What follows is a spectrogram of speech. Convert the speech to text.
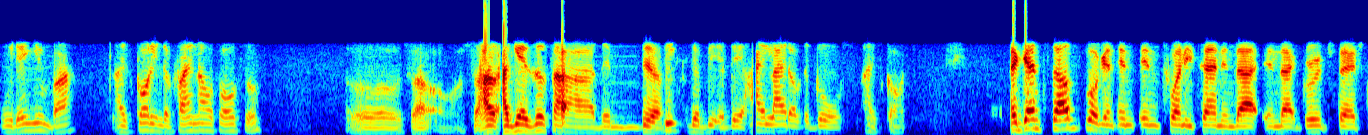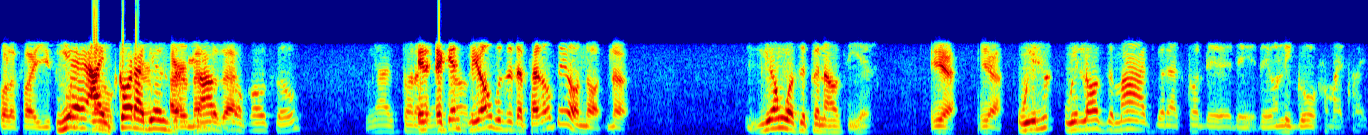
with Enyimba, I scored in the finals also. Uh, so, so I, I guess those are the Yeah. big, the the highlight of the goals I scored. Against Salzburg in, in, in 2010 in that in that group stage qualifier, you scored Yeah, I scored against I remember that. Salzburg also. Yeah, I scored In, against. Lyon, was it a penalty or not? No. Lyon was a penalty. Yes, Yeah, yeah. we we lost the match, but I scored the the, the only goal for my side.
